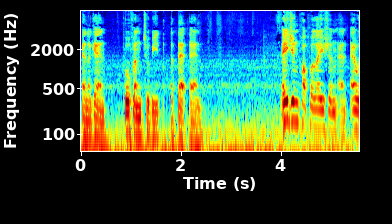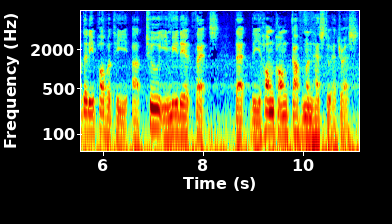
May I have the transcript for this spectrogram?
and again proven to be a dead end. Aging population and elderly poverty are two immediate threats that the Hong Kong government has to address.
